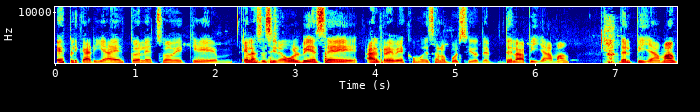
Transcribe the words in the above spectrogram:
Explicaría esto el hecho de que el asesino volviese al revés, como dicen los bolsillos de, de la pijama, del pijama,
